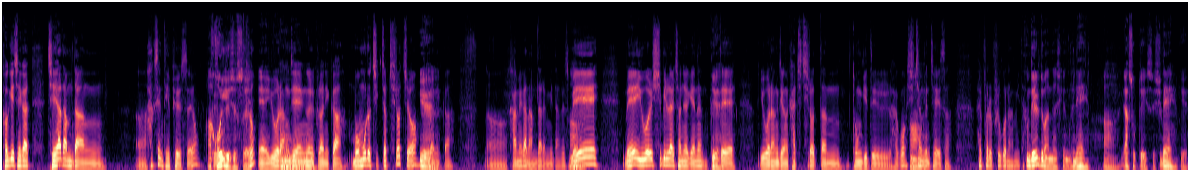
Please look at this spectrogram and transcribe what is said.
거기에 제가 제야 담당 어, 학생 대표였어요. 아, 거기 계셨어요? 예, 6월 항쟁을 그러니까 몸으로 직접 치렀죠. 예. 그러니까 어, 감회가 남다릅니다. 그래서 아. 매, 매 6월 10일 날 저녁에는 그때 6월 항쟁을 같이 치렀던 동기들하고 시청 아. 근처에서 회포를 풀곤 합니다. 그럼 내일도 만나시겠네요. 네. 아, 약속돼 있으시고. 네. 예.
